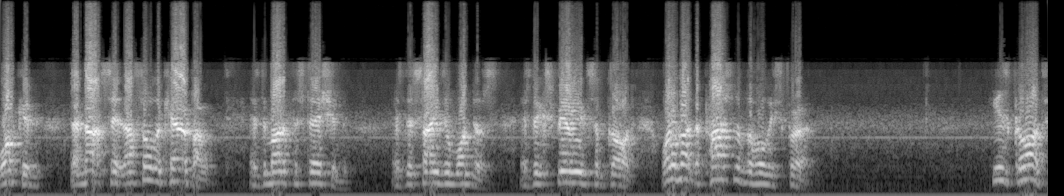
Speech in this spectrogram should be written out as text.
working, then that's it. That's all they care about. Is the manifestation. Is the signs and wonders. Is the experience of God. What about the person of the Holy Spirit? He is God.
